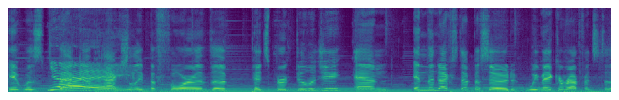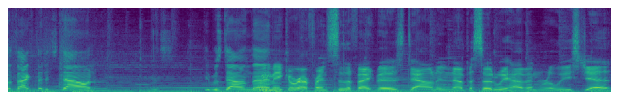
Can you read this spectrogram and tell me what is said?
It was back up actually before the Pittsburgh Duology, and in the next episode, we make a reference to the fact that it's down. It's, it was down then. we make a reference to the fact that it's down in an episode we haven't released yet.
